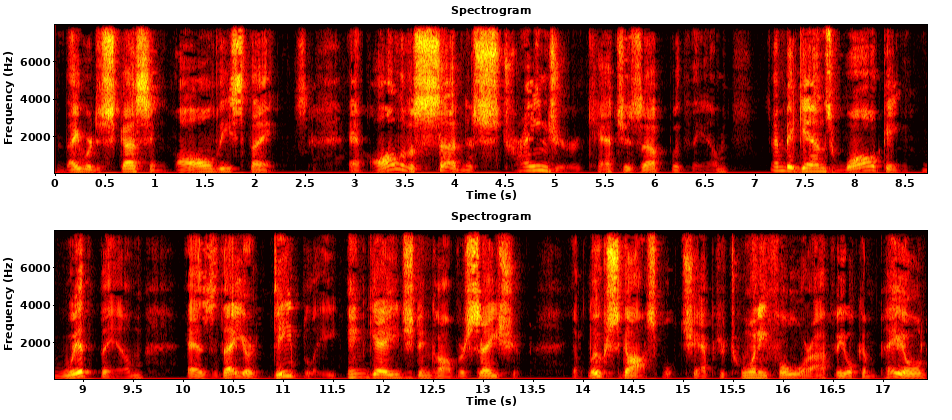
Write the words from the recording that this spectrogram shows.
They were discussing all these things. And all of a sudden, a stranger catches up with them and begins walking with them as they are deeply engaged in conversation. In Luke's Gospel, chapter 24, I feel compelled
